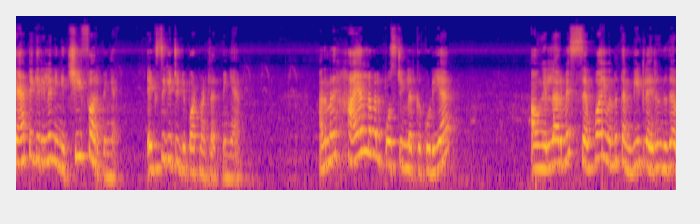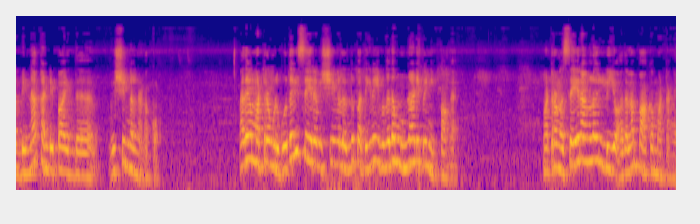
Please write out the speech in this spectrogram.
கேட்டகரியில் நீங்கள் சீஃபாக இருப்பீங்க. எக்ஸிக்யூட்டிவ் டிபார்ட்மெண்ட்டில் இருப்பீங்க. அது மாதிரி ஹையர் லெவல் போஸ்டிங்கில் இருக்கக்கூடிய அவங்க எல்லாருமே செவ்வாய் வந்து தன் வீட்டில் இருந்தது அப்படின்னா கண்டிப்பாக இந்த விஷயங்கள் நடக்கும். அதே மற்றவங்களுக்கு உதவி செய்கிற விஷயங்கள் வந்து பார்த்தீங்கன்னா இவங்க தான் முன்னாடி போய் நிற்பாங்க மற்றவங்க செய்கிறாங்களோ இல்லையோ அதெல்லாம் பார்க்க மாட்டாங்க.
